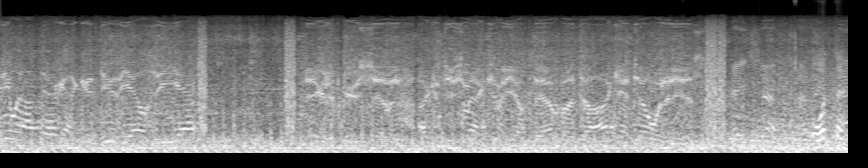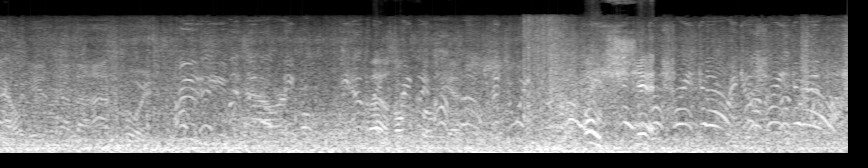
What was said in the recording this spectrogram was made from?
Anyone out there got a good view of the LZ yet? Negative, Goose 7. I can see some activity up there, but uh, I can't tell what it is. Hey, Shepard. What the hell? It's got the hot for you. Hey, listen up, people. We have Wow, an extremely hostile situation. Oh shit! Three down! Goose 3 down!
